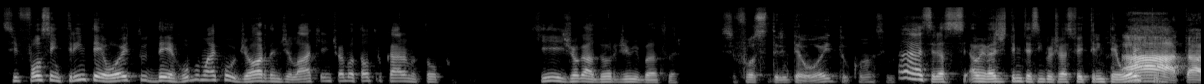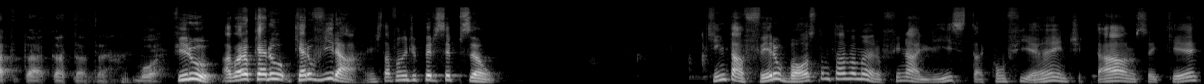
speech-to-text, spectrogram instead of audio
Se fossem 38, derruba o Michael Jordan de lá, que a gente vai botar outro cara no topo. Que jogador, Jimmy Butler. Se fosse 38, como assim? É, se ele, ao invés de 35 ele tivesse feito 38. Ah, tá, tá, tá, tá, tá. Boa. Firu, agora eu quero, quero virar. A gente tá falando de percepção. Quinta-feira o Boston tava, mano, finalista, confiante e tal, não sei o quê.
